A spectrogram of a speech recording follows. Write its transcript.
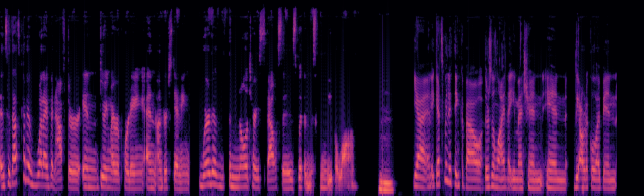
And so that's kind of what I've been after in doing my reporting and understanding where do the military spouses within this community belong? Mm. Yeah, and it gets me to think about there's a line that you mentioned in the article I've been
